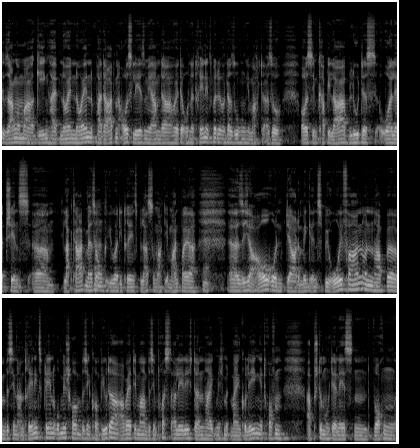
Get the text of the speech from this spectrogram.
sagen wir mal, gegen halb neun, neun ein paar Daten auslesen. Wir haben da heute auch eine Trainingsmitteluntersuchung gemacht, also aus dem Kapillarblut des Ohrläppchens äh, Laktatmessung ja. über die Trainingsbelastung macht ihr im Handball ja, ja. Äh, sicher auch. Und ja, dann bin ich ins Büro gefahren und habe äh, ein bisschen an Trainingsplänen rumgeschraubt, ein bisschen Computer, arbeite mal ein bisschen Post erledigt. Dann habe ich mich mit meinen Kollegen getroffen. Abstimmung der nächsten Wochen,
